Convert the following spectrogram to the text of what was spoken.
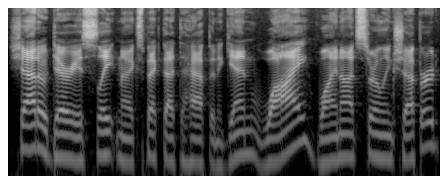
shadow Darius Slayton. I expect that to happen again. Why? Why not Sterling Shepard?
